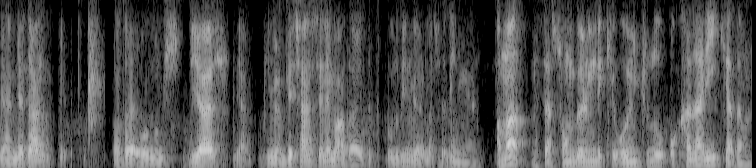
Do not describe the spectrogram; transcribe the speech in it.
Yani neden aday olmamış? Diğer, yani bilmiyorum geçen sene mi adaydı? Bunu bilmiyorum mesela. Bilmiyorum. Ama mesela son bölümdeki oyunculuğu o kadar iyi ki adamın.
